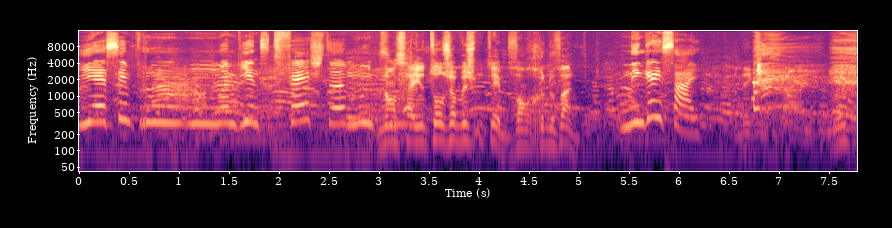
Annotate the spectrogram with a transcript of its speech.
E é sempre um, um ambiente de festa muito. Não saem todos ao mesmo tempo, vão renovando. Ninguém sai. Ninguém sai. Muito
